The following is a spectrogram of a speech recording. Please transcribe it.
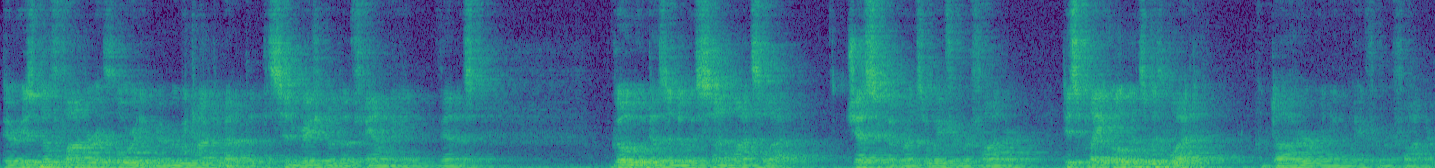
There is no father authority. Remember, we talked about the disintegration of the family in Venice. Gobbo doesn't know his son Lancelot. Jessica runs away from her father. This play opens with what? A daughter running away from her father.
